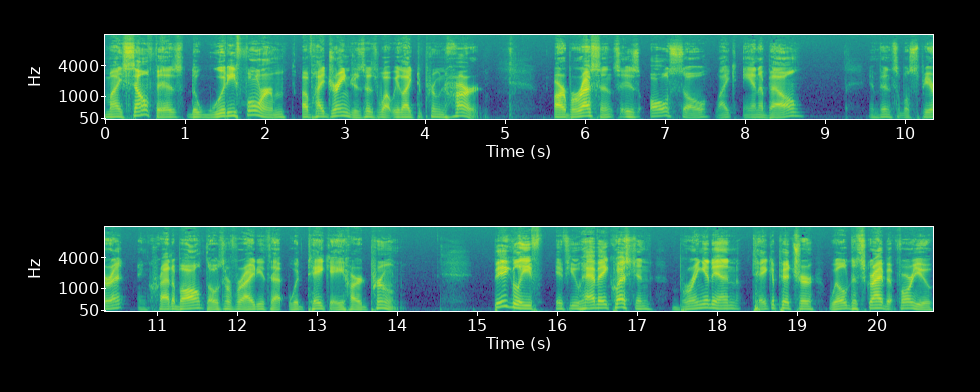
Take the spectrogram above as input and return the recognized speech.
Myself is the woody form of hydrangeas is what we like to prune hard. Arborescens is also like Annabelle, Invincible Spirit, Incrediball. Those are varieties that would take a hard prune. Big leaf, if you have a question, bring it in, take a picture, we'll describe it for you.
